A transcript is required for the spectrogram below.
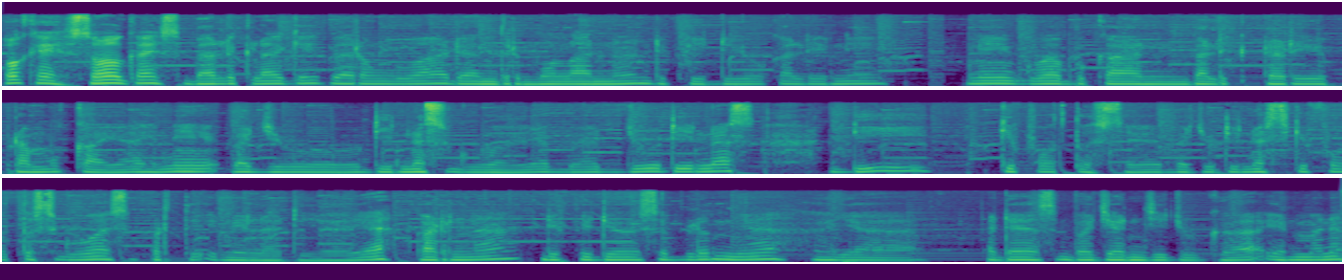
Oke, okay, so guys, balik lagi bareng gua dan Dermolana di video kali ini. Ini gua bukan balik dari pramuka ya. Ini baju dinas gua ya, baju dinas di Kifotos ya. Baju dinas Kifotos gua seperti inilah dia ya. Karena di video sebelumnya ya ada sebuah janji juga yang mana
